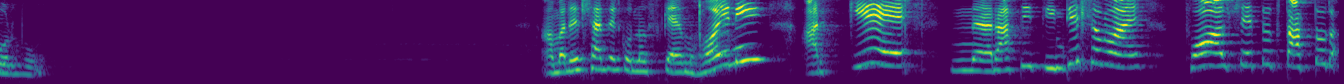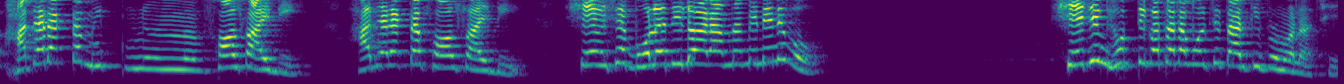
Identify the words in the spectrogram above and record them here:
করব। আমাদের সাথে কোনো স্ক্যাম হয়নি। আর কে রাত্রি তিনটের সময়, ফলস, সে তো তার তো হাজার একটা ফলস আইডি। হাজার একটা ফলস আইডি সে এসে বলে দিল আর আমরা মেনে নেব? সে যে সত্যি কথাটা বলছে তার কি প্রমাণ আছে?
